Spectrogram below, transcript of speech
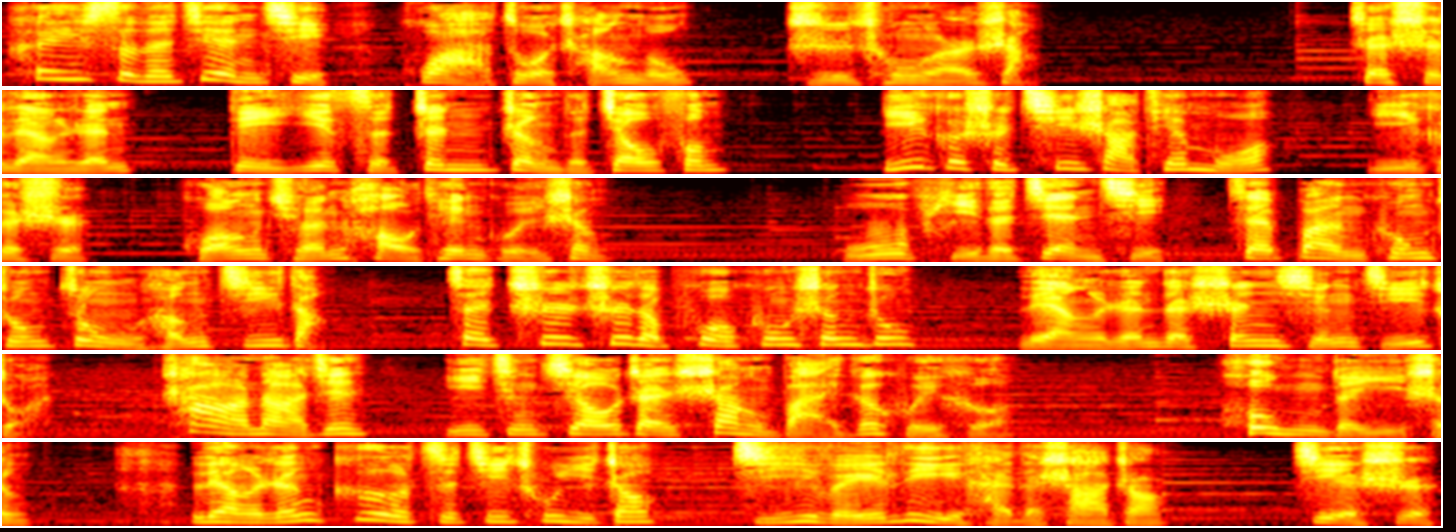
黑色的剑气化作长龙直冲而上。这是两人第一次真正的交锋，一个是七煞天魔，一个是黄泉昊天鬼圣。无匹的剑气在半空中纵横激荡，在嗤嗤的破空声中，两人的身形急转，刹那间已经交战上百个回合。轰的一声，两人各自击出一招极为厉害的杀招，借势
